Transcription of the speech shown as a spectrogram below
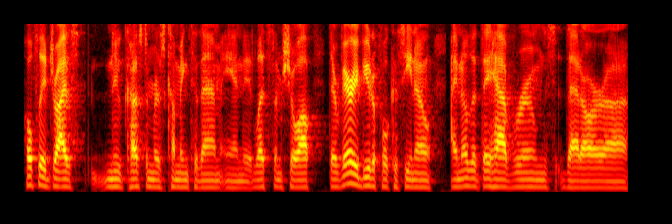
Hopefully it drives new customers coming to them and it lets them show off. They're very beautiful casino. I know that they have rooms that are uh,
